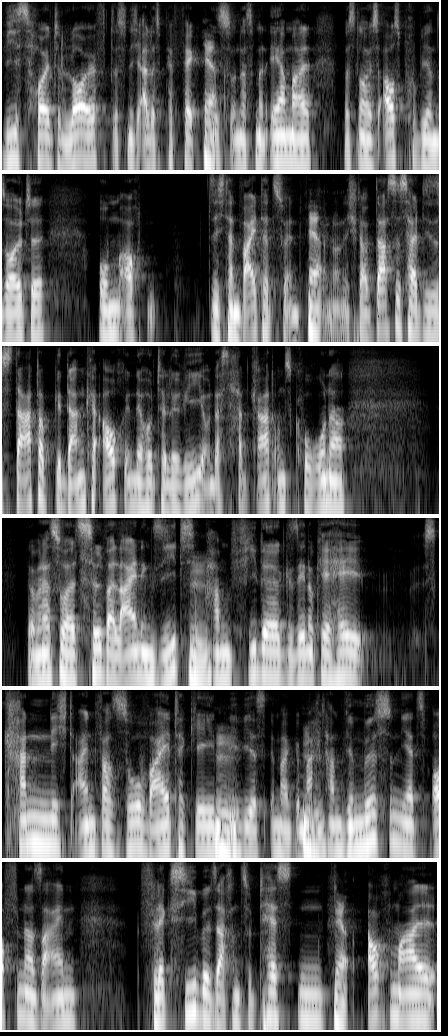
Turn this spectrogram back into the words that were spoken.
wie es heute läuft, dass nicht alles perfekt Ja. ist und dass man eher mal was Neues ausprobieren sollte, um auch sich dann weiterzuentwickeln. Ja. Und ich glaube, das ist halt dieses Startup-Gedanke auch in der Hotellerie und das hat gerade uns Corona wenn man das so als Silver Lining sieht, Mhm. haben viele gesehen, okay, hey, es kann nicht einfach so weitergehen, Mhm. wie wir es immer gemacht haben. Wir müssen jetzt offener sein, flexibel Sachen zu testen, Ja. auch mal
